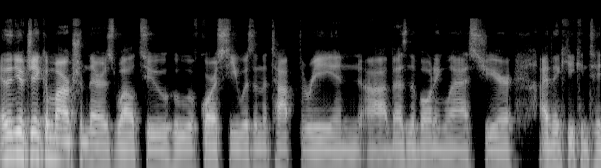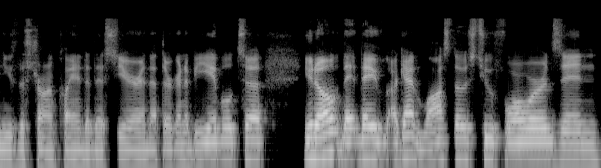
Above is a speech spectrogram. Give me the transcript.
And then you have Jacob Markstrom there as well, too, who, of course, he was in the top three in uh, Vezina voting last year. I think he continues the strong play into this year and that they're going to be able to, you know, they, they've, again, lost those two forwards in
